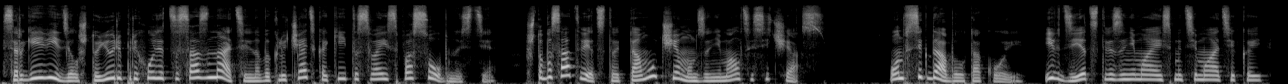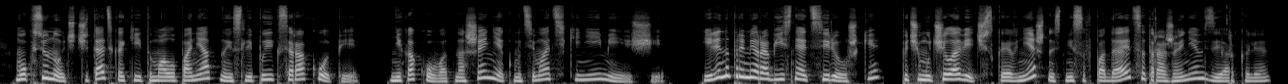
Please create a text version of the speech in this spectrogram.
Сергей видел, что Юре приходится сознательно выключать какие-то свои способности, чтобы соответствовать тому, чем он занимался сейчас. Он всегда был такой, и в детстве, занимаясь математикой, мог всю ночь читать какие-то малопонятные слепые ксерокопии, никакого отношения к математике не имеющие. Или, например, объяснять Сережке, почему человеческая внешность не совпадает с отражением в зеркале.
